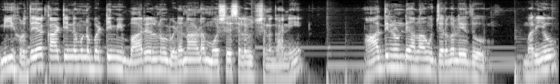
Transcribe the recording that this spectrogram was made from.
మీ హృదయ కాఠిన్యమును బట్టి మీ భార్యలను విడనాడ మోసే సెలవిచ్చను కానీ ఆది నుండి అలాగూ జరగలేదు. మరియు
